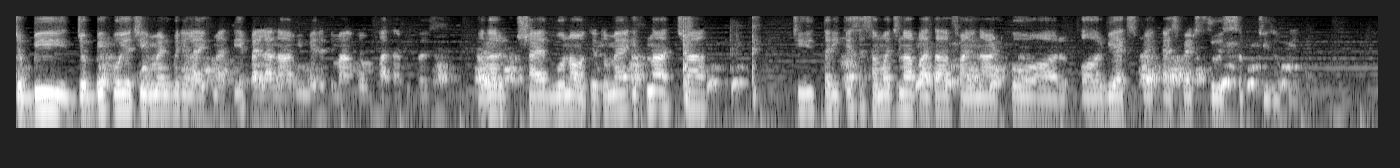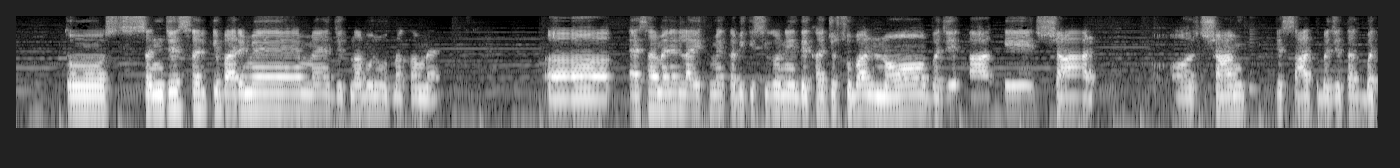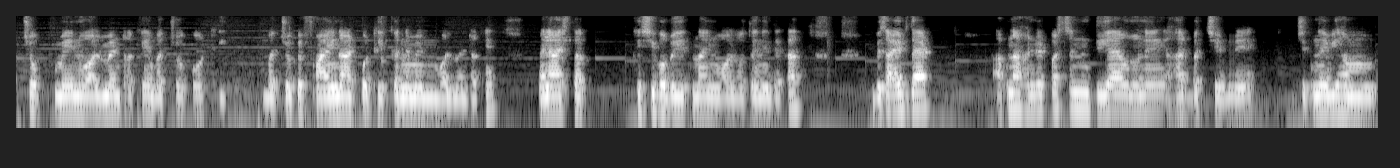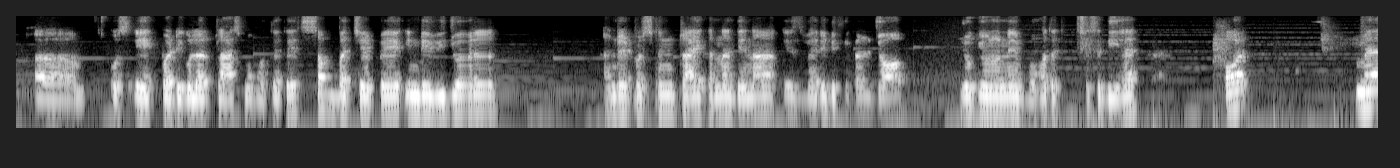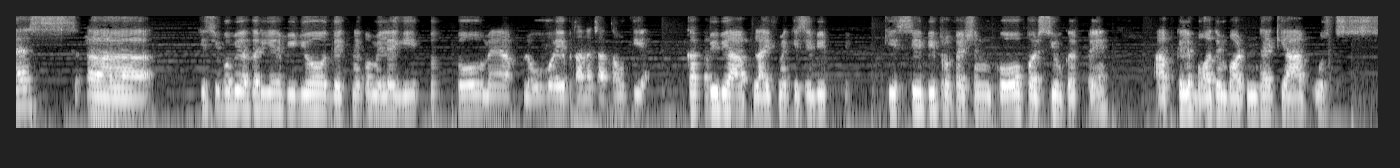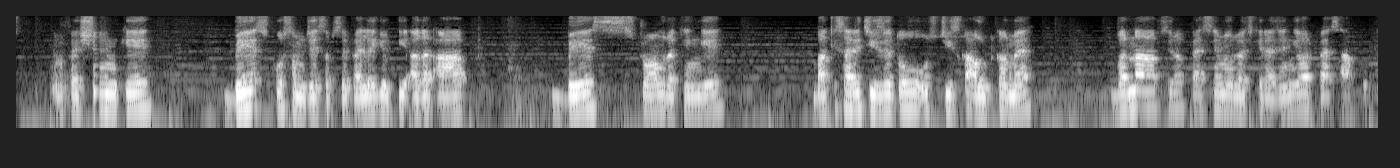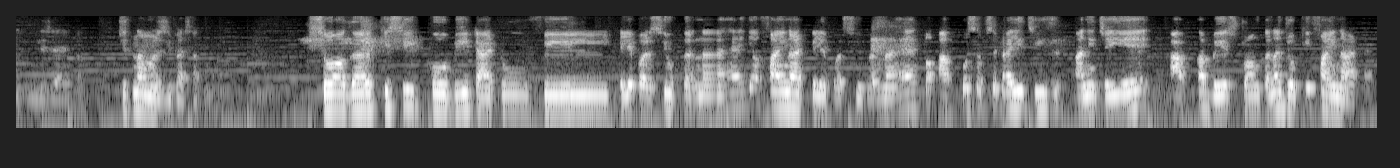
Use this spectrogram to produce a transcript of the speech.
जब भी जब भी कोई अचीवमेंट मेरी लाइफ में आती है, पहला नाम ही मेरे दिमाग में आता बिकॉज़ अगर शायद वो ना होते तो मैं इतना अच्छा चीज़, तरीके से समझ ना पाता फाइन आर्ट को और और भी एस्पेक्ट्स जो इस सब चीज़ों के हैं। तो संजय सर के बारे में मैं जितना बोलूँ उतना कम है। ऐसा मैंने लाइफ में कभी किसी को नहीं देखा जो सुबह नौ बजे आके शार्प और शाम के सात बजे तक बच्चों में इन्वॉल्वमेंट रखें बच्चों को ठीक बच्चों के फाइन आर्ट को ठीक करने में इन्वॉल्वमेंट रखें। मैंने आज तक किसी को भी इतना इन्वॉल्व होते नहीं देखा। बिसाइड दैट अपना हंड्रेड परसेंट दिया है उन्होंने हर बच्चे में। जितने भी हम आ, उस एक पर्टिकुलर क्लास में होते थे सब बच्चे पे इंडिविजुअल हंड्रेड परसेंट ट्राई करना देना इज़ वेरी डिफ़िकल्ट जॉब जो कि उन्होंने बहुत अच्छे से दी है। और मैं आ, किसी को भी अगर ये वीडियो देखने को मिलेगी तो, तो मैं आप लोगों को ये बताना चाहता हूँ कि कभी भी आप लाइफ में किसी भी किसी भी प्रोफेशन को परस्यू करें आपके लिए बहुत इंपॉर्टेंट है कि आप उस प्रोफेशन के बेस को समझे सबसे पहले क्योंकि अगर आप बेस स्ट्रॉन्ग रखेंगे बाकी सारी चीज़ें तो उस चीज़ का आउटकम है वरना आप सिर्फ़ पैसे में उलझ के रह जाएँगे और पैसा आपको कहीं ले जाएगा जितना मर्ज़ी पैसा कमा सो so, अगर किसी को भी टैटू फील के लिए परस्यू करना है या फाइन आर्ट के लिए परस्यू करना है तो आपको सबसे पहली चीज़ आनी चाहिए आपका बेस स्ट्रॉन्ग करना जो कि फाइन आर्ट है।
